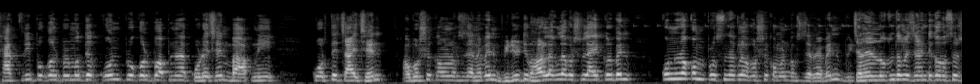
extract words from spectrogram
সাতটি প্রকল্পের মধ্যে কোন প্রকল্প আপনারা করেছেন বা আপনি করতে চাইছেন। অবশ্যই কমেন্ট বক্সে জানাবেন। ভিডিওটি ভালো লাগলে অবশ্যই লাইক করবেন। কোনো রকম প্রশ্ন থাকলে অবশ্যই কমেন্ট বক্সে জানাবেন। চ্যানেল নতুন থাকলে চ্যানেলটিকে অবশ্যই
